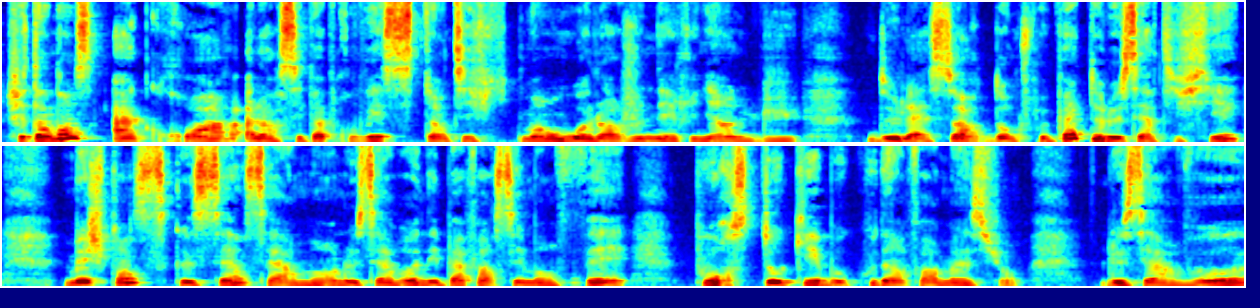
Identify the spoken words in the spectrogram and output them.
J'ai tendance à croire, alors c'est pas prouvé scientifiquement ou alors je n'ai rien lu de la sorte, donc je peux pas te le certifier, mais je pense que sincèrement le cerveau n'est pas forcément fait pour stocker beaucoup d'informations. Le cerveau,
